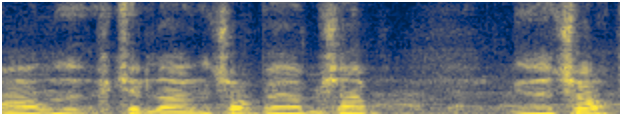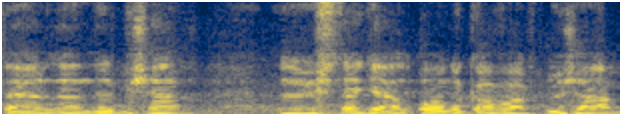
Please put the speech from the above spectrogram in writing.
bağlı fikirlerini çok beğenmişim, e, çok değerlendirmişim. E, üste gel onu kabartmışım.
